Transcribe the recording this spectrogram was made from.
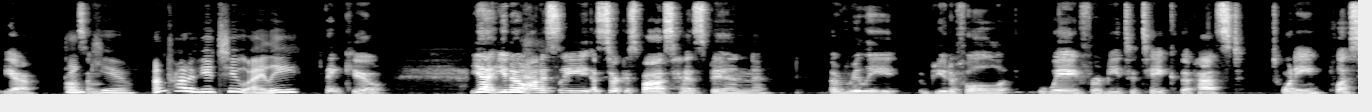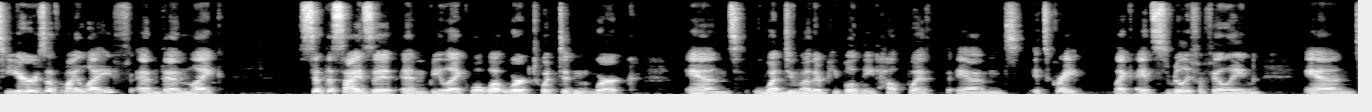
Yeah. Thank awesome. you. I'm proud of you too, Eiley. Thank you. Yeah, you know, honestly, Circus Boss has been a really beautiful way for me to take the past 20 plus years of my life and then like synthesize it and be like, well, what worked, what didn't work, and what do other Mm. people need help with? And it's great. Like it's really fulfilling and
